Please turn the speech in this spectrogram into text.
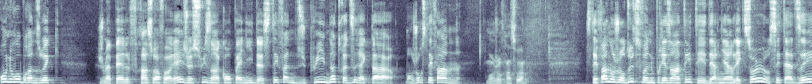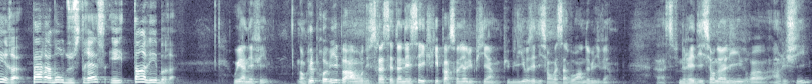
au Nouveau-Brunswick. Je m'appelle François Forêt, je suis en compagnie de Stéphane Dupuis, notre directeur. Bonjour Stéphane. Bonjour François. Stéphane, aujourd'hui tu vas nous présenter tes dernières lectures, c'est-à-dire Par amour du stress et Temps libre. Oui, en effet. Donc le premier, Par amour du stress, c'est un essai écrit par Sonia Lupien, publié aux éditions Va Savoir en 2020. Euh, c'est une réédition d'un livre euh, enrichi,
